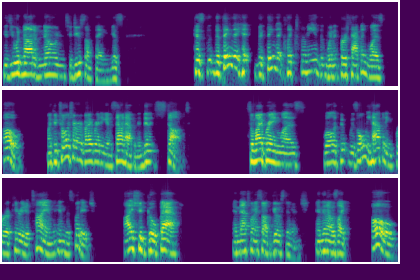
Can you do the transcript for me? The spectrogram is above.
Because you would not have known to do something because because the, the thing that hit the thing that clicked for me when it first happened was oh my controller started vibrating and a sound happened and then it stopped. So my brain was well if it was only happening for a period of time in this footage i should go back and that's when i saw the ghost image. And then i was like oh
